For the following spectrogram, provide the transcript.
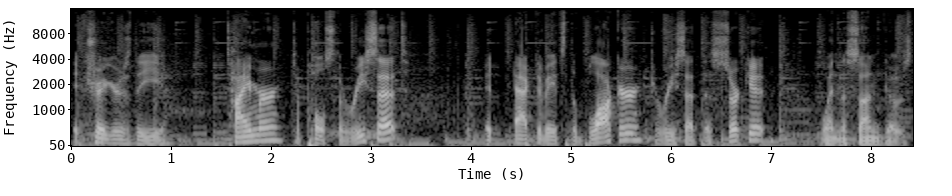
it triggers the timer to pulse the reset. It activates the blocker to reset this circuit. When the sun goes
